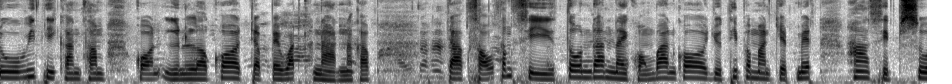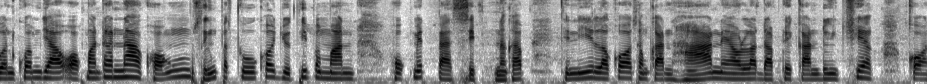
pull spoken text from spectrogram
ดูวิธีการทำก่อนอื่นเราก็จะไปวัดขนาดนะครับ จากเสาทั้ง 4 ต้นด้านในของบ้านก็อยู่ที่ประมาณ 7 เมตร 50 ส่วนความยาวออกมาด้านหน้าของถึงประตูก็อยู่ที่ประมาณ 6 เมตร 80 นะครับ ทีนี้เราก็ทำการหาแนวระดับโดยการดึงเชือก ก่อน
